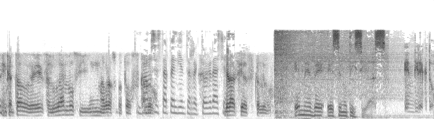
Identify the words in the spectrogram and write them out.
encantado de saludarlos y un abrazo para todos. Vamos a estar pendientes, rector. Gracias. Gracias, hasta luego. MBS Noticias en directo.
